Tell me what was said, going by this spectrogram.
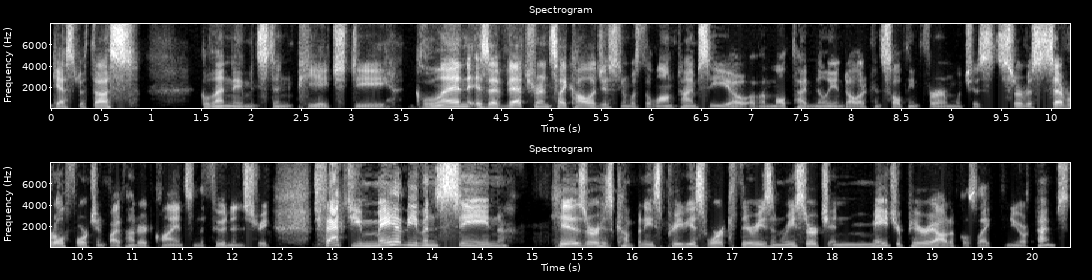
guest with us, Glenn Livingston, PhD. Glenn is a veteran psychologist and was the longtime CEO of a multi million dollar consulting firm, which has serviced several Fortune 500 clients in the food industry. In fact, you may have even seen his or his company's previous work, theories, and research in major periodicals like the New York Times,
